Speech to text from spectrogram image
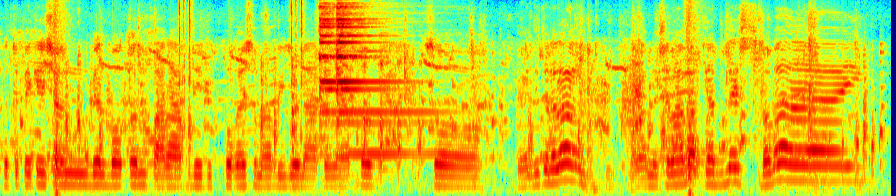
notification bell button para updated po kayo sa mga video na aking upload. So, yan dito na lang. Maraming salamat. God bless. Bye-bye!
